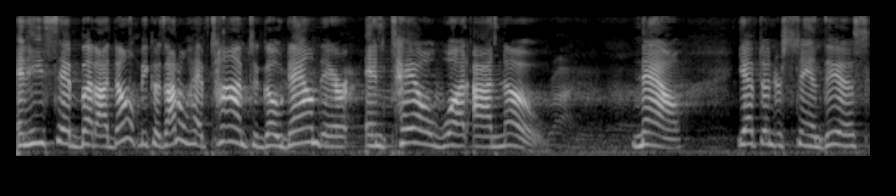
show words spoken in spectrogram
And he said, But I don't because I don't have time to go down there and tell what I know. Now, you have to understand this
